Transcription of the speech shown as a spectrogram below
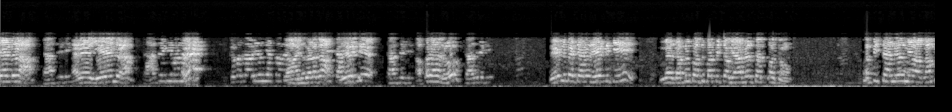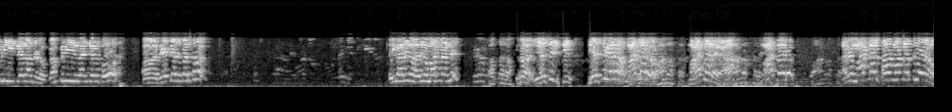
ఏంద్రా? అరే ఏంద్రా? అప్పరారు రేట్లు పెట్టారు రేట్లకి. మేము డబ్బుల కోసం పంపించాం యాభై వేల సరుకు కోసం. పంపించాను కదా మేము కంపెనీ ఇట్లేదు అంటాడు. కంపెనీ లంచలకు రేట్ ఎంత పెడతారు? ఇక అది అది మాట్లాడండి. ఎస్సీ కదా మాట్లాడు మాట్లాడయా మాట్లాడు అరే మాట్లాడు సార్ మాట్లాడుతున్నారు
